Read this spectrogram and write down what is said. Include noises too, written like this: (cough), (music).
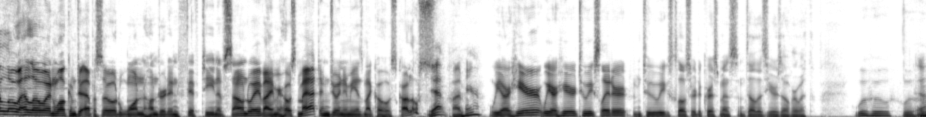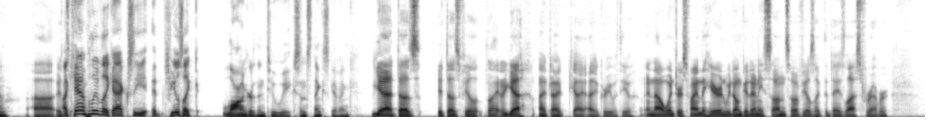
Hello, hello, and welcome to episode 115 of Soundwave. I am your host, Matt, and joining me is my co host, Carlos. Yeah, I'm here. We are here. We are here two weeks later and two weeks closer to Christmas until this year's over with. Woohoo, woohoo. Uh, it's, I can't believe like actually it feels like longer than two weeks since Thanksgiving. yeah, it does. It does feel like, yeah, I, I, yeah, I agree with you. And now winter's finally here and we don't get any sun, so it feels like the days last forever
